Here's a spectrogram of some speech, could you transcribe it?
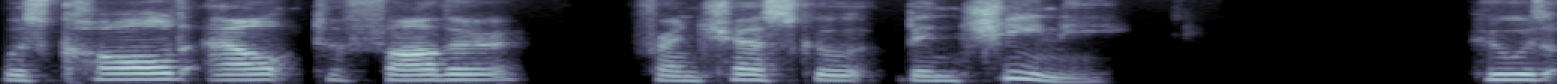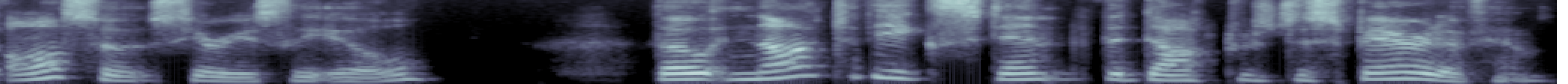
was called out to Father Francesco Bencini, who was also seriously ill, though not to the extent that the doctors despaired of him.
